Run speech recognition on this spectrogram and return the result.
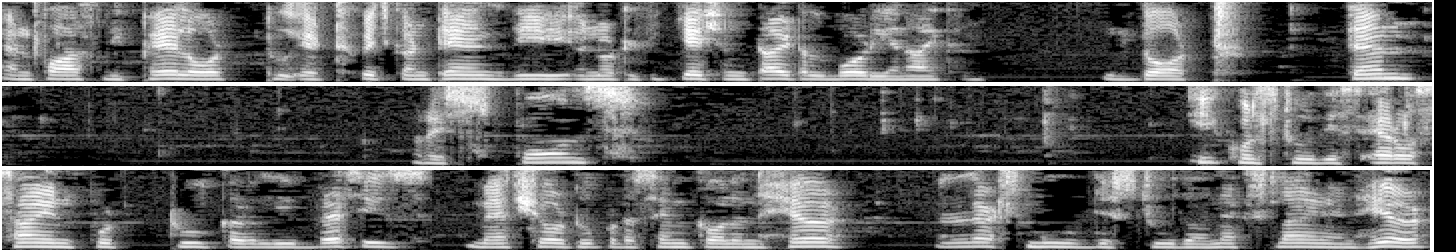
and pass the payload to it which contains the notification title body and icon. Dot. Then response equals to this arrow sign put two curly braces make sure to put a semicolon here and let's move this to the next line and here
